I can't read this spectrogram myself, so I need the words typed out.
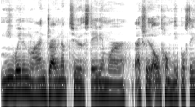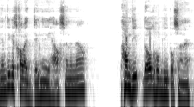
me waiting in line, driving up to the stadium where actually the old Home Depot Stadium, I think it's called like Dignity Health Center now. Home Depot, the old Home Depot Center.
